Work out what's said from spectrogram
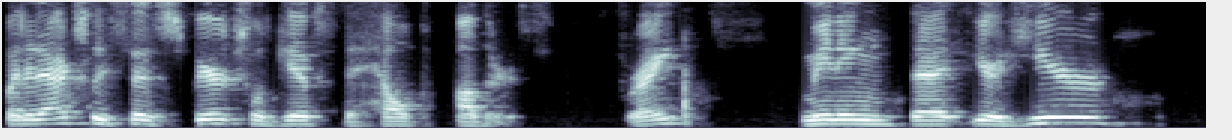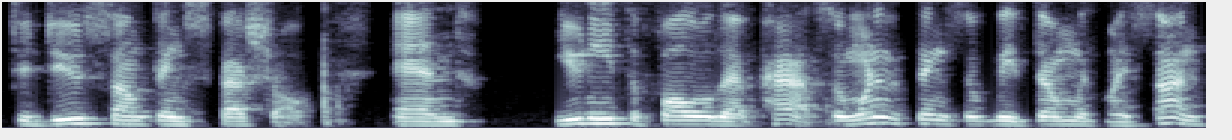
but it actually says spiritual gifts to help others, right? Meaning that you're here to do something special and you need to follow that path. So, one of the things that we've done with my son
